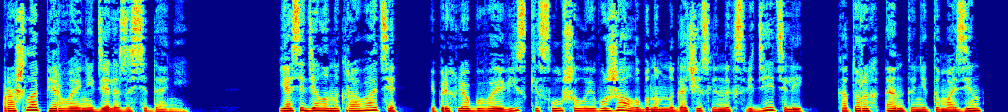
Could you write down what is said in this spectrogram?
Прошла первая неделя заседаний. Я сидела на кровати и, прихлебывая виски, слушала его жалобы на многочисленных свидетелей, которых Энтони Томазин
